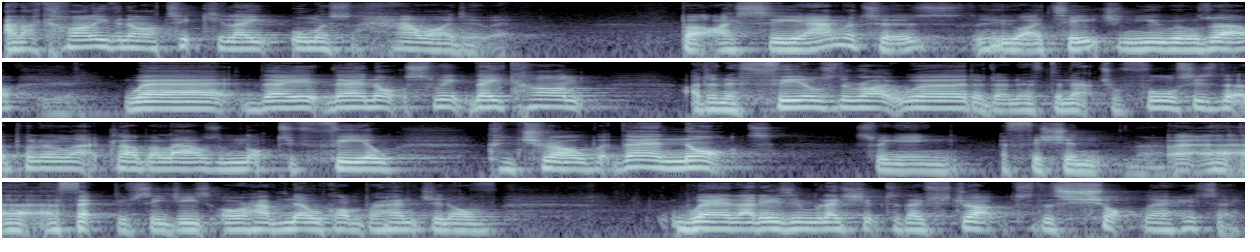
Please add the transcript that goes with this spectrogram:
and I can't even articulate almost how I do it. But I see amateurs who I teach, and you will as well, Yeah. where they they're not swing. They can't. I don't know if feel's the right word. I don't know if the natural forces that are pulling on that club allows them not to feel control, but they're not swinging efficient, No. uh, uh, uh, effective CGs, or have no comprehension of where that is in relationship to they've struck to the shot they're hitting.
